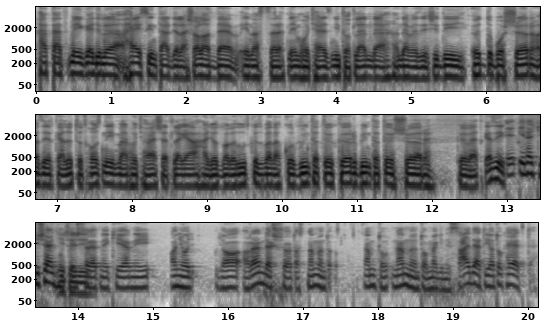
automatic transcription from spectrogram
hát tehát még egy a helyszíntárgyalás alatt, de én azt szeretném, hogyha ez nyitott lenne a nevezési díj. Öt dobos sör, azért kell ötöt hozni, mert hogyha esetleg elhányod magad útközben, akkor büntetőkör, büntető sör következik. Én, én egy kis enyhítést így- szeretnék kérni, annyi, hogy, hogy a, a rendes sört azt nem, nem, nem, nem nagyon tudom meginni. Szájdát ijatok helyette?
